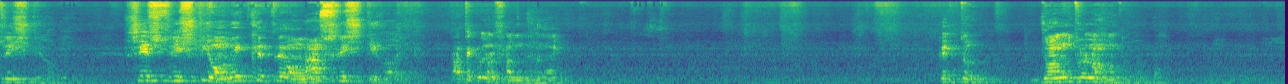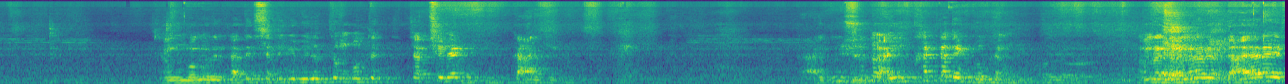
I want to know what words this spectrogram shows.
সৃষ্টি হবে। সে সৃষ্টি অনেক ক্ষেত্রে অনাসৃষ্টি হয়, তাতে কোনো সন্দেহ নাই। কিন্তু যন্ত্রণা হতে হবে এবং বঙ্গবীর কাদের সেদিকে বিরুদ্ধম বলতে চাচ্ছিলেন? কার্গিল কার্গিল শুধু আয়ুব খানটা দেখব কেন? আমরা জেনারেল ডায়ারের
